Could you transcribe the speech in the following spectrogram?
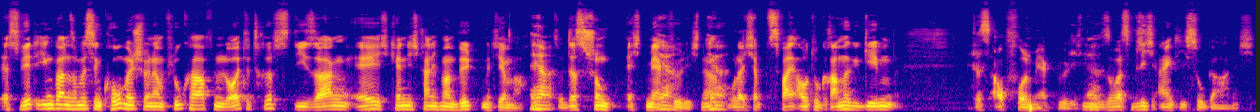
Es wird irgendwann so ein bisschen komisch, wenn du am Flughafen Leute triffst, die sagen, ey, ich kenne dich, kann ich mal ein Bild mit dir machen. Ja. So, das ist schon echt merkwürdig. Ja. Ne? Ja. Oder ich habe zwei Autogramme gegeben. Das ist auch voll merkwürdig. Ne? Sowas will ich eigentlich so gar nicht.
